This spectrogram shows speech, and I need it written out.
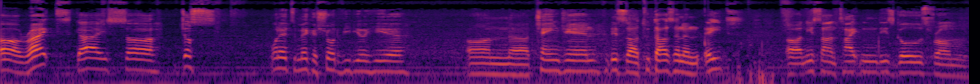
all right guys uh just wanted to make a short video here on uh, changing. This uh 2008 uh nissan titan. This goes from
